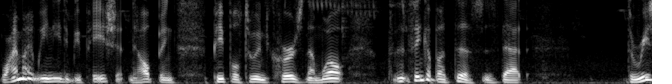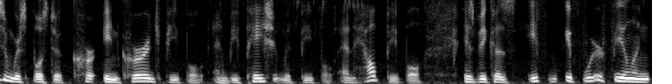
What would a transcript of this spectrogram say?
Why might we need to be patient in helping people to encourage them? Well, th- think about this: is that the reason we're supposed to encourage people and be patient with people and help people is because if if we're feeling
